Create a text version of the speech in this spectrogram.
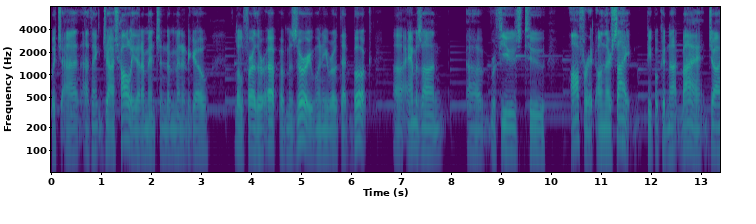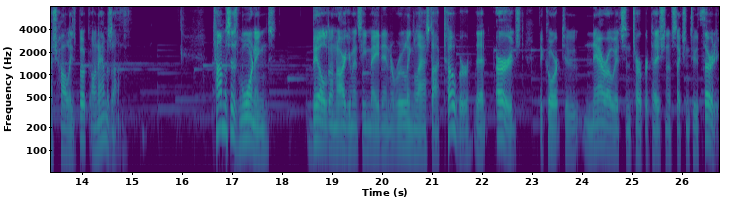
which I, I think Josh Hawley, that I mentioned a minute ago, a little further up of Missouri, when he wrote that book, uh, Amazon uh, refused to offer it on their site. People could not buy Josh Hawley's book on Amazon. Thomas's warnings build on arguments he made in a ruling last October that urged the court to narrow its interpretation of Section 230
